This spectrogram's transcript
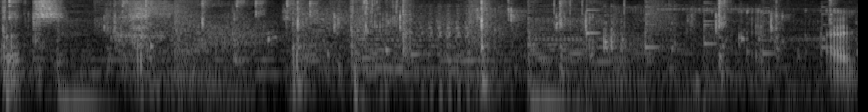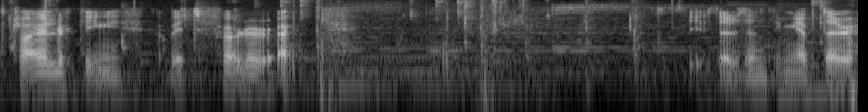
but... I'll try looking a bit further up. See if there's anything up there.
